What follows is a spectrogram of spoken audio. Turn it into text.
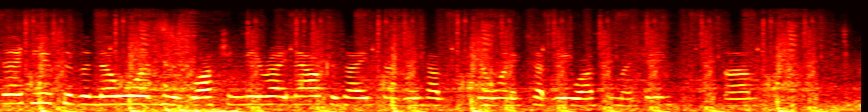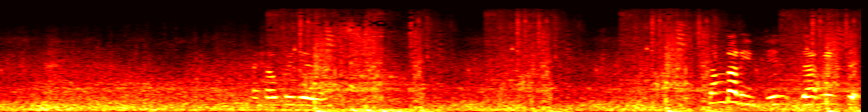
Thank you to the no one who is watching me right now, because I currently have no one except me watching my stream. Um, I hope we do this. Somebody didn't, that means that,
